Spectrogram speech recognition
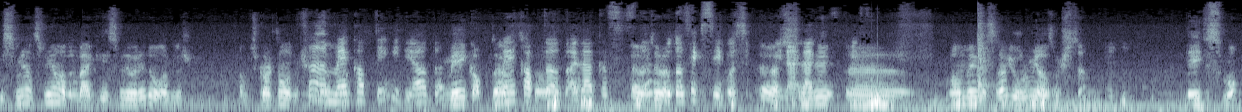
ismini hatırlayamadım. Belki ismi de öyle de olabilir. Tam çıkartamadım şimdi. Ha, adını. make-up değil miydi ya adı? Make-up'ta. evet, Make-up'ta tamam. da alakasız. Evet, evet. Bu da seksi gossip Evet, ile şimdi alakalı. e, One Way mesela yorum yazmıştı. Lady Smoke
